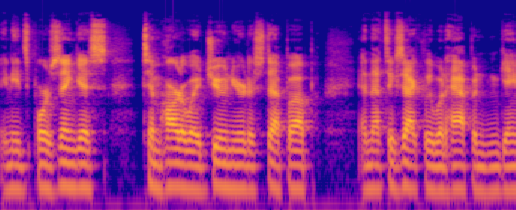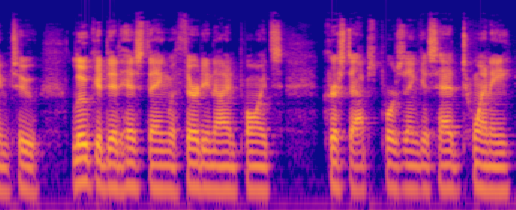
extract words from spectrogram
He needs Porzingis, Tim Hardaway Jr. to step up, and that's exactly what happened in Game Two. Luka did his thing with 39 points. Kristaps Porzingis had 20,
